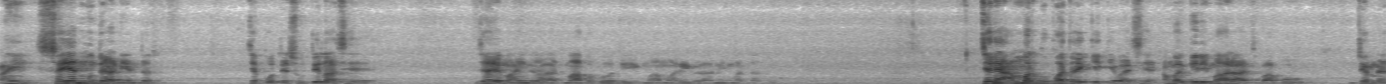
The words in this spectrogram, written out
અહીં શયન મુદ્રાની અંદર જે પોતે સૂતેલા છે જય મા મા ભગવતી, મા મારી વેળાની માતા તું. જેને અમર ગુફા તરીકે કહેવાય છે, અમરગીરી મહારાજ બાપુ, જેમણે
